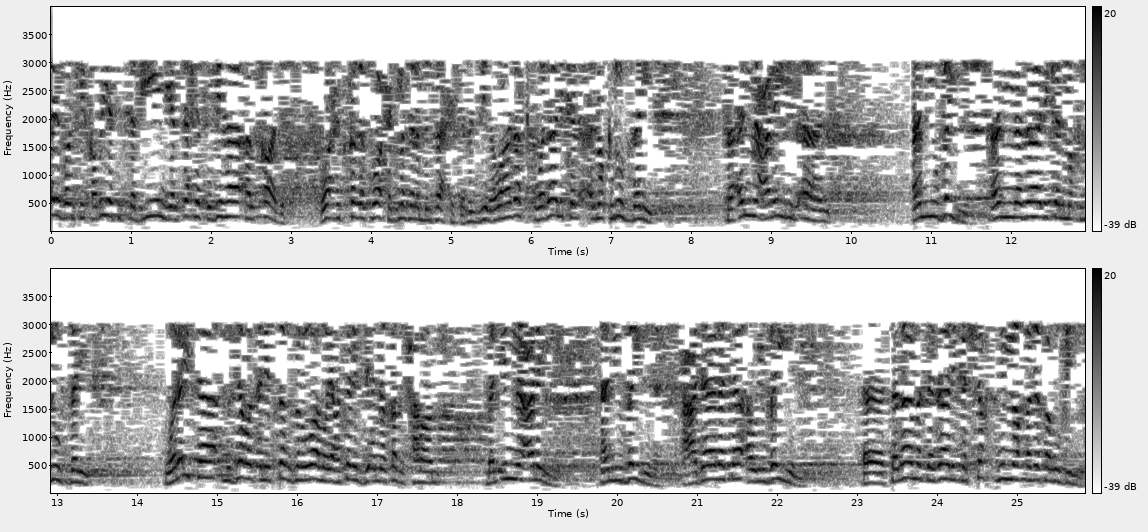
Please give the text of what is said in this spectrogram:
أيضا في قضية التبيين يلتحق بها القادر واحد قذف واحد مثلا بالفاحشة بالزنا وهذاك وذلك المقذوف بريء فإن عليه الآن أن يبين أن ذلك المقذوف بريء وليس مجرد أن يستغفر الله ويعترف بأن القذف حرام بل إن عليه أن يبين عدالة أو يبين آه، سلامة ذلك الشخص مما قذفه به.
